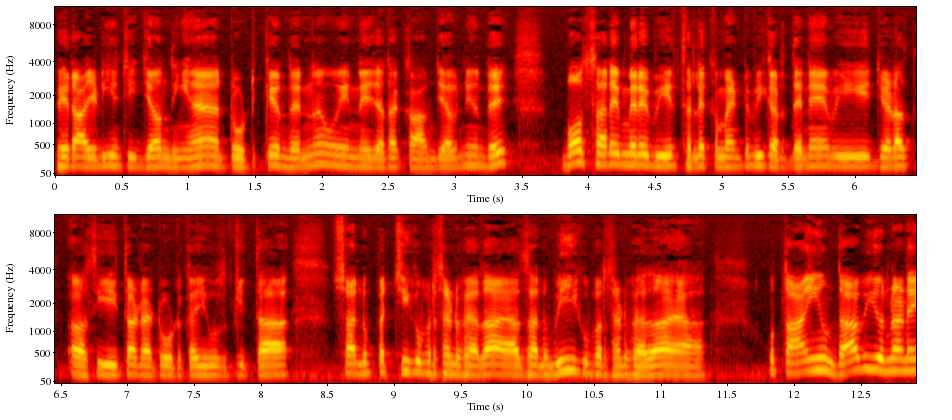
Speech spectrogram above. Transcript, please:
ਫਿਰ ਆ ਜਿਹੜੀਆਂ ਚੀਜ਼ਾਂ ਹੁੰਦੀਆਂ ਟੁੱਟਕੇ ਹੁੰਦੇ ਨੇ ਉਹ ਇੰਨੇ ਜ਼ਿਆਦਾ ਕਾਮਯਾਬ ਨਹੀਂ ਹੁੰਦੇ। ਬਹੁਤ ਸਾਰੇ ਮੇਰੇ ਵੀਰ ਥੱਲੇ ਕਮੈਂਟ ਵੀ ਕਰਦੇ ਨੇ ਵੀ ਜਿਹੜਾ ਅਸੀਂ ਤੁਹਾਡਾ ਟੋਟਕਾ ਯੂਜ਼ ਕੀਤਾ ਸਾਨੂੰ 25% ਫਾਇਦਾ ਆਇਆ ਸਾਨੂੰ 20% ਫਾਇਦਾ ਆਇਆ। ਉਹ ਤਾਂ ਹੀ ਹੁੰਦਾ ਵੀ ਉਹਨਾਂ ਨੇ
